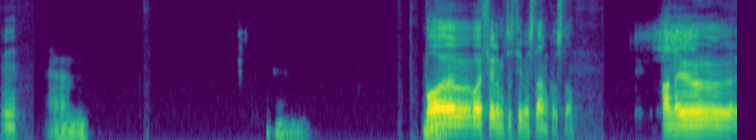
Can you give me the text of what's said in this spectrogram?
Mm. Ehm, Vad, vad är felet med Steven Stamkos då? Han är ju,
